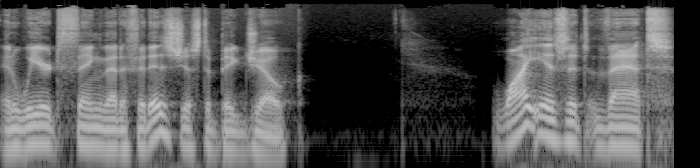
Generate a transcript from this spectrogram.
and weird thing that if it is just a big joke, why is it that,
